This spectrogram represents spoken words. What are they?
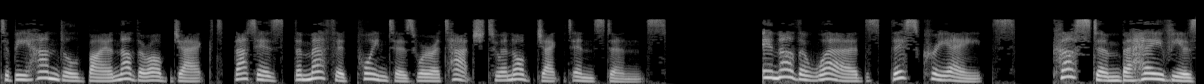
to be handled by another object, that is, the method pointers were attached to an object in instance. In other words, this creates custom behaviors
